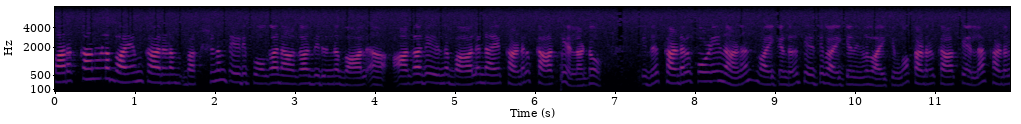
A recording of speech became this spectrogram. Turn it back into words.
പറക്കാനുള്ള ഭയം കാരണം ഭക്ഷണം തേടി പോകാനാകാതിരുന്ന ബാലനായ കടൽ കാക്കയല്ല കേട്ടോ ഇത് കടൽ കോഴി എന്നാണ് വായിക്കേണ്ടത്. തിരുത്തി വായിക്കുക നിങ്ങൾ വായിക്കുമ്പോൾ. കടൽ കാക്കയല്ല കടൽ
